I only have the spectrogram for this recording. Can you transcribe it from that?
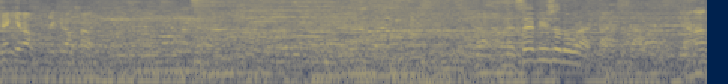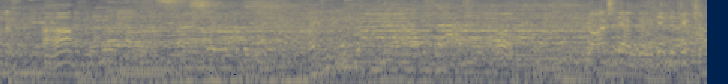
Check it out. Check it out now. Не се вижда добре. Ага. No, actually, I'm gonna get the picture.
